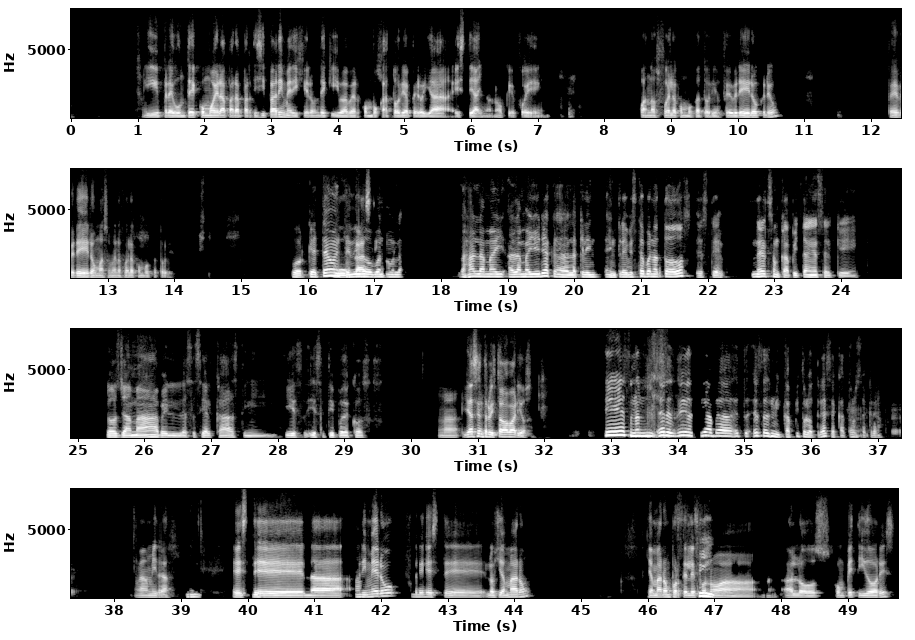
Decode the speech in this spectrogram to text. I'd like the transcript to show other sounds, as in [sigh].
Y pregunté cómo era para participar y me dijeron de que iba a haber convocatoria, pero ya este año, ¿no? Que fue en... ¿Cuándo fue la convocatoria? En febrero, creo. Febrero más o menos fue la convocatoria. Porque tengo entendido, bueno, la, a la mayoría a la que le entrevisté, bueno, a todos, este, Nelson Capitán es el que los llamaba y les hacía el casting y, ese, tipo de cosas. Ah, ya se entrevistado a varios. Sí, eso, eres, este es mi capítulo 13, 14, creo. Ah, mira. Este, la, ah. primero fue este, los llamaron, llamaron por teléfono a, a, los competidores.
